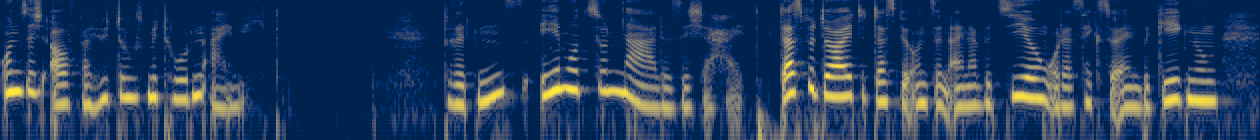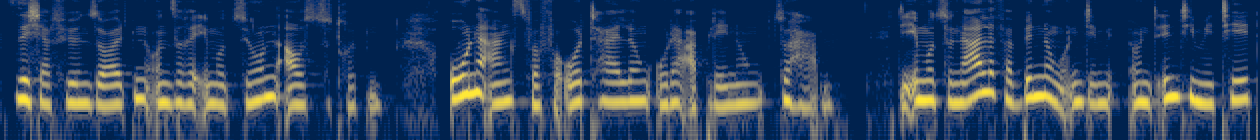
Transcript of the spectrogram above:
und sich auf Verhütungsmethoden einigt. Drittens, emotionale Sicherheit. Das bedeutet, dass wir uns in einer Beziehung oder sexuellen Begegnung sicher fühlen sollten, unsere Emotionen auszudrücken, ohne Angst vor Verurteilung oder Ablehnung zu haben. Die emotionale Verbindung und Intimität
